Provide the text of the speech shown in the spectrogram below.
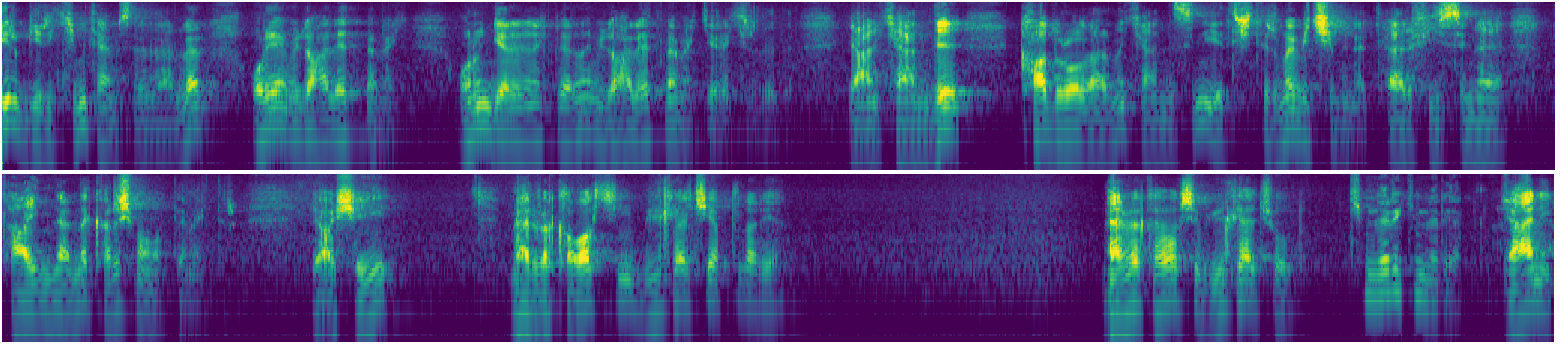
bir birikimi temsil ederler. Oraya müdahale etmemek, onun geleneklerine müdahale etmemek gerekir dedi. Yani kendi kadrolarını kendisini yetiştirme biçimine, terfisine, tayinlerine karışmamak demektir. Ya şeyi Merve Kavakçı'yı büyükelçi yaptılar ya. Merve Kavakçı büyükelçi oldu. Kimleri kimleri yaptılar? Yani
